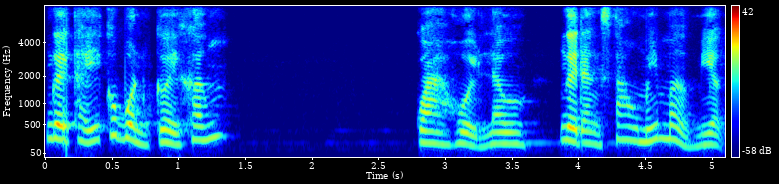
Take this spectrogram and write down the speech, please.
người thấy có buồn cười không? Qua hồi lâu, người đằng sau mới mở miệng.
